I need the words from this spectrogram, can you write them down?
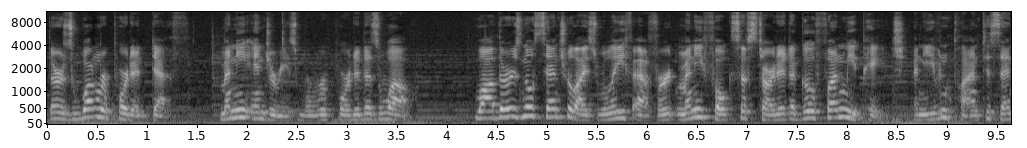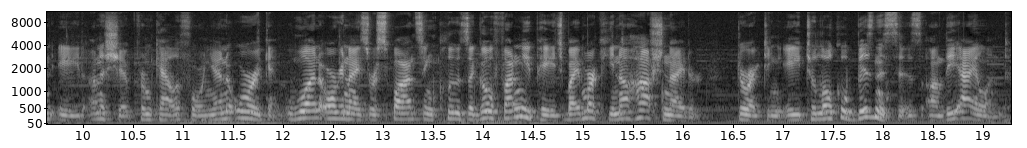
There is one reported death. Many injuries were reported as well. While there is no centralized relief effort, many folks have started a GoFundMe page and even plan to send aid on a ship from California and Oregon. One organized response includes a GoFundMe page by Markina Hofschneider, directing aid to local businesses on the island.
